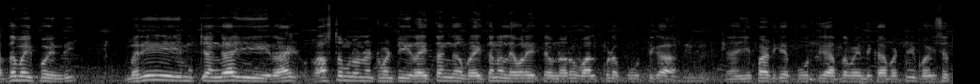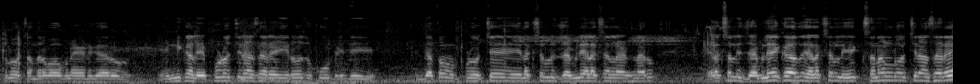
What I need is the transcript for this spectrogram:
అర్థమైపోయింది. మరీ ముఖ్యంగా ఈ రా రాష్ట్రంలో ఉన్నటువంటి రైతాంగం రైతన్నలు ఎవరైతే ఉన్నారో వాళ్ళకు కూడా పూర్తిగా ఈపాటికే పూర్తిగా అర్థమైంది కాబట్టి భవిష్యత్తులో చంద్రబాబు నాయుడు గారు ఎన్నికలు ఎప్పుడు వచ్చినా సరే ఈరోజు కూట ఇది గతం ఇప్పుడు వచ్చే ఎలక్షన్లు జమిలీ ఎలక్షన్లు అంటున్నారు. ఎలక్షన్లు జమిలే కాదు ఎలక్షన్లు ఏ క్షణంలో వచ్చినా సరే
